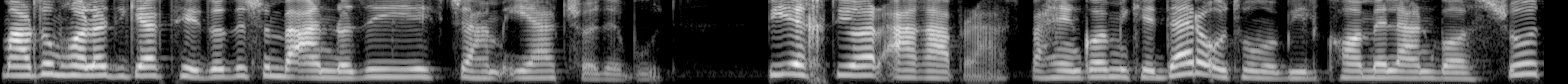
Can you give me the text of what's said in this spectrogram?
مردم حالا دیگر تعدادشون به اندازه یک جمعیت شده بود. بی اختیار عقب رفت و هنگامی که در اتومبیل کاملا باز شد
